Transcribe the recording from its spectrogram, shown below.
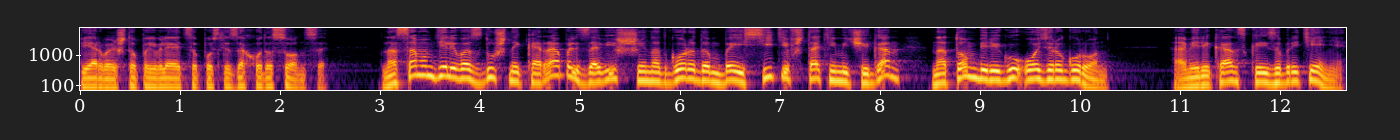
первое, что появляется после захода солнца, на самом деле воздушный корабль, зависший над городом Бэй-Сити в штате Мичиган на том берегу озера Гурон. Американское изобретение.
